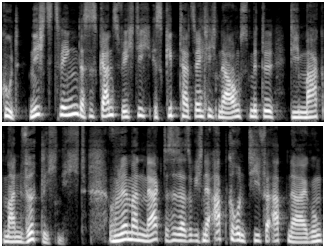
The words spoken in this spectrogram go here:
Gut, nichts zwingen, das ist ganz wichtig. Es gibt tatsächlich Nahrungsmittel, die mag man wirklich nicht. Und wenn man merkt, das ist also wirklich eine abgrundtiefe Abneigung,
